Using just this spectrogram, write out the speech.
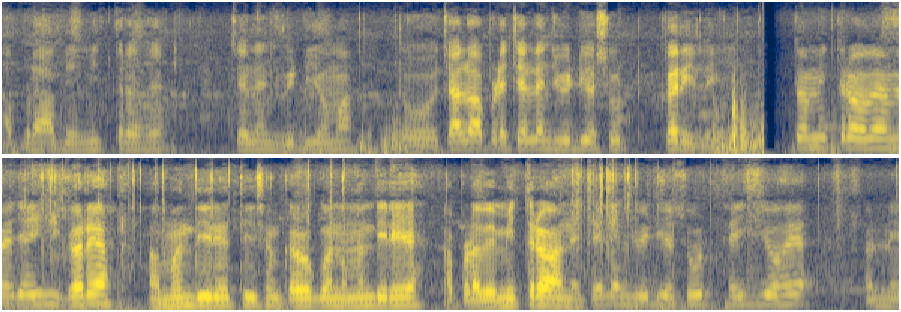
આપણા આ બે મિત્ર છે. ચેલેન્જ વિડીયોમાં તો ચાલો આપણે ચેલેન્જ વીડિયો શૂટ કરી લઈએ. તો મિત્રો, હવે અમે જઈએ ઘરે. આ મંદિરેથી શંકર ભગવાનનું મંદિર છે. આપણા બે મિત્ર અને ચેલેન્જ વીડિયો શૂટ થઈ ગયો છે. અને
